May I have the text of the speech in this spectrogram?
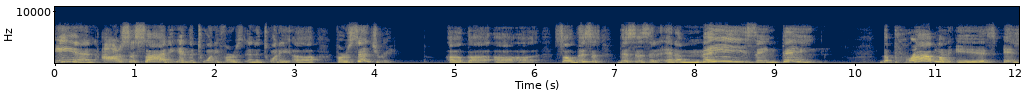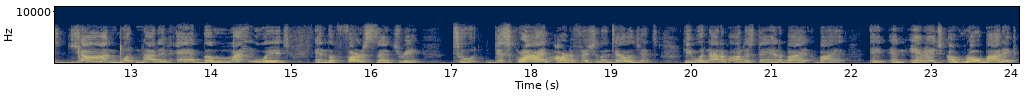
in our society in the 21st in the 21st uh, century. Of, uh, uh, uh, so this is this is an, an amazing thing. The problem is, is John would not have had the language in the first century to describe artificial intelligence. He would not have understood by by an, an image, a robotic,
